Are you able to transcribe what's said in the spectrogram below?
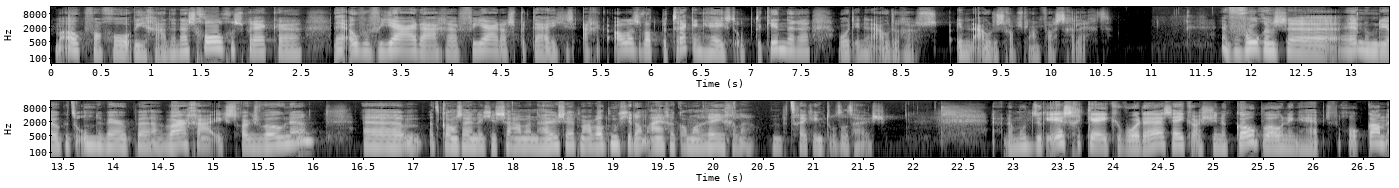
Maar ook van goh, wie gaat er naar schoolgesprekken. Over verjaardagen, verjaardagspartijtjes. Eigenlijk alles wat betrekking heeft op de kinderen wordt in een ouderschaps in een ouderschapsplan vastgelegd. En vervolgens uh, noemde je ook het onderwerp uh, waar ga ik straks wonen. Uh, het kan zijn dat je samen een huis hebt, maar wat moet je dan eigenlijk allemaal regelen met betrekking tot dat huis? Nou, dan moet natuurlijk eerst gekeken worden, zeker als je een koopwoning hebt. Vooral kan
